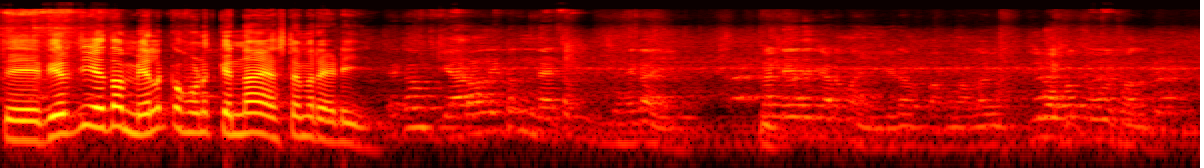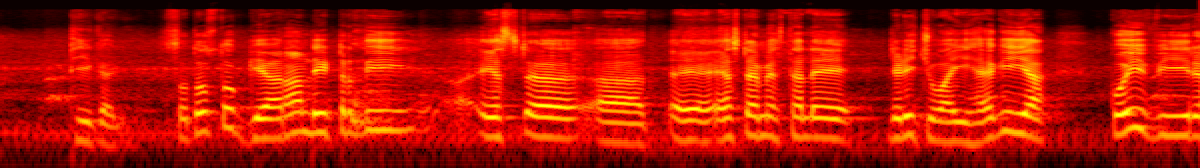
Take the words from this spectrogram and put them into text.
ਤੇ ਵੀਰ ਜੀ ਇਹਦਾ ਮਿਲਕ ਹੁਣ ਕਿੰਨਾ ਇਸ ਟਾਈਮ ਰੈਡੀ ਇਹ ਤਾਂ 11 ਲੀਟਰ ਨੈਟ ਹੈਗਾ ਜੀ। ਕੰਡੇ ਤੇ ਚੜਨਾ ਜੀ ਜਿਹੜਾ ਆਪਾਂ ਮੰਨ ਲਾ ਵੀ ਜਿਹੜਾ ਆਪਾਂ ਤੋਂ ਸਕਦੇ ਠੀਕ ਹੈ ਜੀ। ਸੋ ਦੋਸਤੋ 11 ਲੀਟਰ ਦੀ ਇਸ ਇਸ ਟਾਈਮ ਇਸ ਥੱਲੇ ਜਿਹੜੀ ਚੁਆਈ ਹੈਗੀ ਆ ਕੋਈ ਵੀਰ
